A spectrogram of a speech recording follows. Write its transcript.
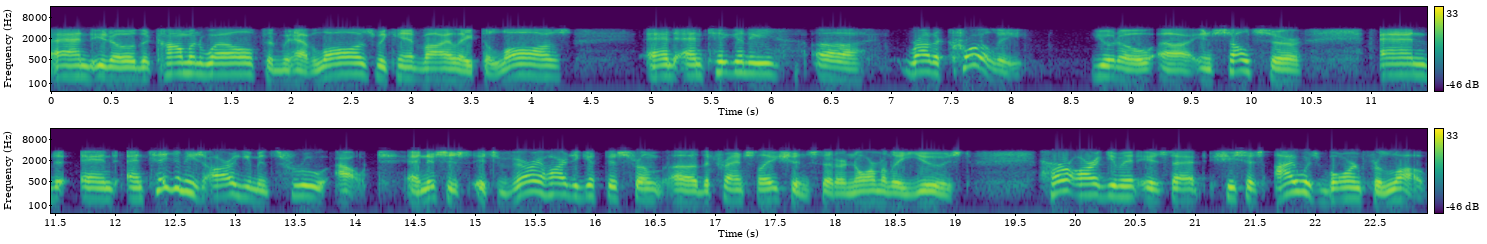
and you know the Commonwealth, and we have laws. We can't violate the laws." And Antigone, uh, rather cruelly, you know, uh, insults her. And and Antigone's argument throughout, and this is it's very hard to get this from uh, the translations that are normally used. Her argument is that she says, "I was born for love."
